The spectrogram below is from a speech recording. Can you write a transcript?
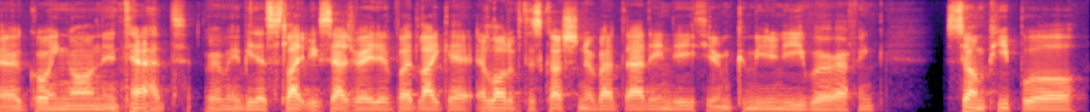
uh, going on in that, or maybe that's slightly exaggerated, but like a, a, lot of discussion about that in the Ethereum community, where I think some people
